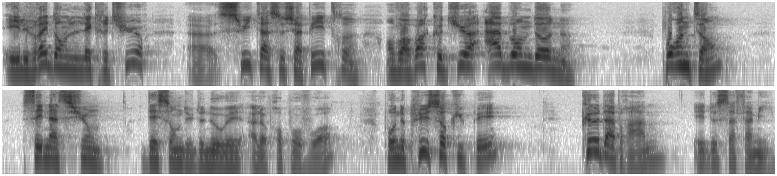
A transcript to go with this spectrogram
et il est vrai dans l'Écriture, euh, suite à ce chapitre, on va voir que Dieu abandonne pour un temps ces nations descendues de Noé à leur propre voie, pour ne plus s'occuper que d'Abraham et de sa famille.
